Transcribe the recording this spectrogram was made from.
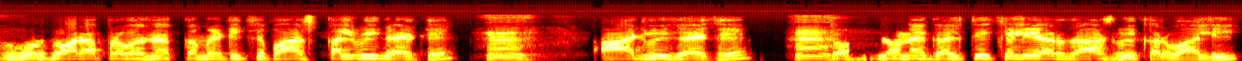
गुरुद्वारा प्रबंधक कमेटी के पास कल भी गए थे। आज भी गए थे। तो हम लोग ने गलती के लिए अरदास भी करवा ली।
